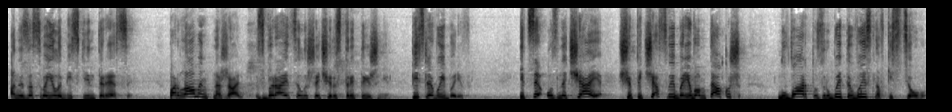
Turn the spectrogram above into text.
а не за свої лобійські інтереси. Парламент, на жаль, збирається лише через три тижні після виборів. І це означає, що під час виборів вам також ну, варто зробити висновки з цього.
